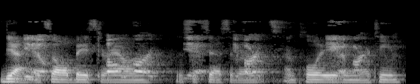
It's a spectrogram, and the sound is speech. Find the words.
Yeah, you know, it's all based around our, the yeah, success of our, our employees yeah, and our, our team.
